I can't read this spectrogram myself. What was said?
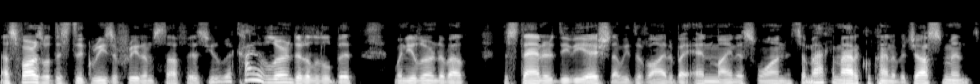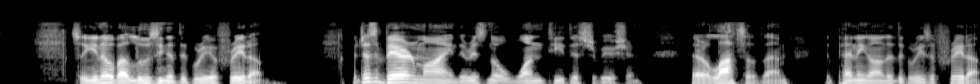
as far as what this degrees of freedom stuff is you kind of learned it a little bit when you learned about the standard deviation that we divided by n minus 1. It's a mathematical kind of adjustment. So you know about losing a degree of freedom. But just bear in mind, there is no one t distribution. There are lots of them, depending on the degrees of freedom.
